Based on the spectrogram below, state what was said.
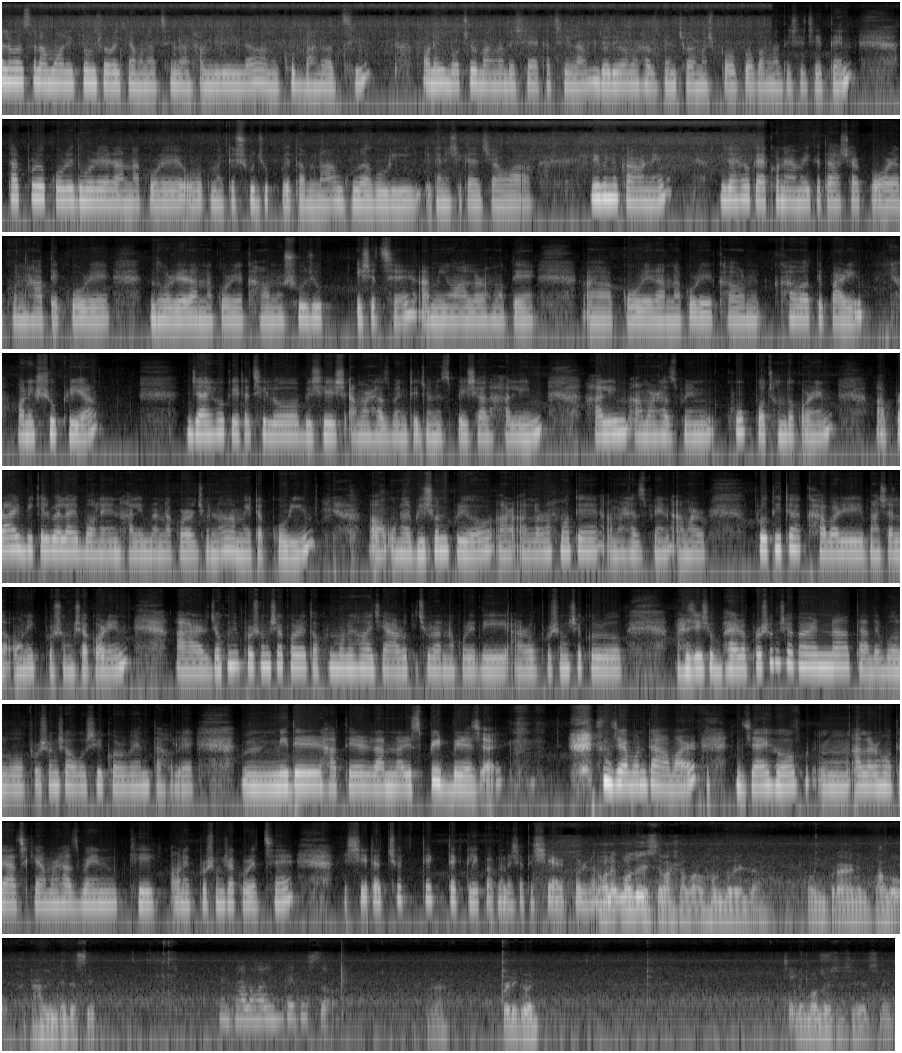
Hello, আসসালামু আলাইকুম। সবাই কেমন আছেন? আলহামদুলিল্লাহ, আমি খুব ভালো আছি। অনেক বছর বাংলাদেশে একা ছিলাম, যদিও আমার হাজব্যান্ড ছয় মাস পর পর বাংলাদেশে যেতেন। তারপরেও করে ধরে রান্না করে ওরকম একটা সুযোগ পেতাম না, ঘোরাঘুরি, এখানে সেখানে যাওয়া, বিভিন্ন কারণে। যাই হোক, এখন আমেরিকাতে আসার পর এখন হাতে করে ধরে রান্না করে খাওয়ানোর সুযোগ এসেছে। আমিও আল্লাহ রহমতে করে রান্না করে খাওয়ান, খাওয়াতে পারি। অনেক শুক্রিয়া। যাই হোক এটা ছিল বিশেষ আমার হাজব্যান্ডের জন্য স্পেশাল হালিম। হালিম আমার হাজব্যান্ড খুব পছন্দ করেন। প্রায় বিকেলবেলায় বলেন, হালিম রান্না করার জন্য আমি এটা করি। ওনার ভীষণ প্রিয়। আর আল্লাহ রহমতে আমার হাজব্যান্ড আমার প্রতিটা খাবারের মাসালা অনেক প্রশংসা করেন। আর যখনই প্রশংসা করে, তখন মনে হয় যে আরও কিছু রান্না করে দিই আরও প্রশংসা করুক। আর যেসব ভাইয়েরা প্রশংসা করেন না, তাদের বলব, প্রশংসা অবশ্যই করবেন, তাহলে মেয়েদের হাতের রান্নার স্পিড বেড়ে যায় যেমনটা আমার। যাই হোক আল্লাহর রহমতে আজকে আমার হাজব্যান্ড খেয়ে অনেক প্রশংসা করেছে। সেটা ছোট্ট একটা ক্লিপ আপনাদের সাথে শেয়ার করলাম। অনেক মজা হয়েছে মাশাল্লাহ আলহামদুলিল্লাহ। অনেক পরে অনেক ভালো একটা হালিম খাইতেছি। অনেক ভালো হালিম খাইতেছো? ভেরি গুড অনেক মজা হয়েছে সিরিয়াসলি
